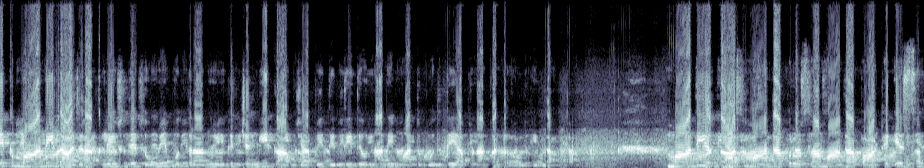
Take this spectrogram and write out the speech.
ਇੱਕ ਮਾਂ ਦੀ ਲਾਜ ਰੱਖ ਲਈ, ਉਸਦੇ ਦੋਵੇਂ ਪੁੱਤਰਾਂ ਨੂੰ ਇੱਕ ਚੰਗੀ ਕਾਮਯਾਬੀ ਦਿੱਤੀ ਤੇ ਉਹਨਾਂ ਦੀ ਮਤ ਬੁੱਧ ਤੇ ਆਪਣਾ ਕੰਟਰੋਲ ਕੀਤਾ। ਮਾਂ ਦੀ ਅਰਦਾਸ, ਮਾਂ ਦਾ ਭਰੋਸਾ, ਮਾਂ ਦਾ ਪਾਠ, ਇਹ ਸਭ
